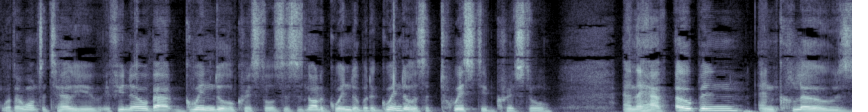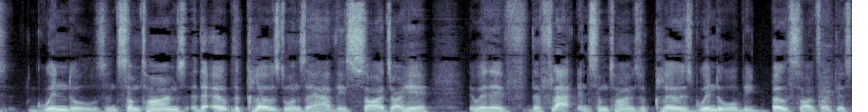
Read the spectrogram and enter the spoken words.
what I want to tell you, if you know about Gwindel crystals, this is not a Gwindel, but a Gwindel is a twisted crystal, and they have open and closed Gwindels, and sometimes the the closed ones they have these sides right here where they've they're flat, and sometimes a closed Gwindel will be both sides like this.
